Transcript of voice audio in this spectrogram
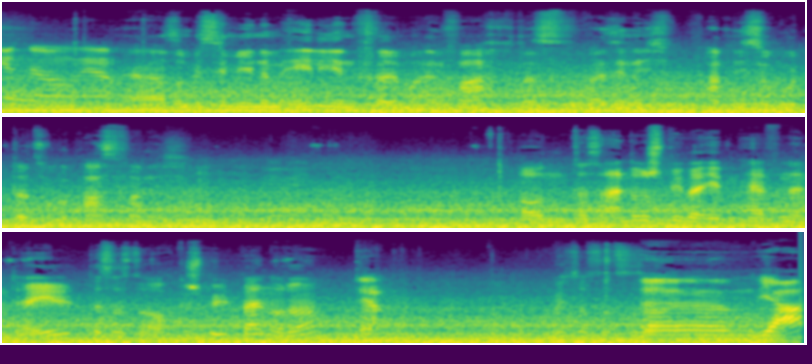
Genau, ja. Ja, so ein bisschen wie in einem Alien-Film einfach. Das weiß ich nicht. Hat nicht so gut dazu gepasst, fand ich. Und das andere Spiel war eben Heaven and Ale. Das hast du auch gespielt, Ben, oder? Ja. Möchtest du was dazu sagen? Ähm, ja,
